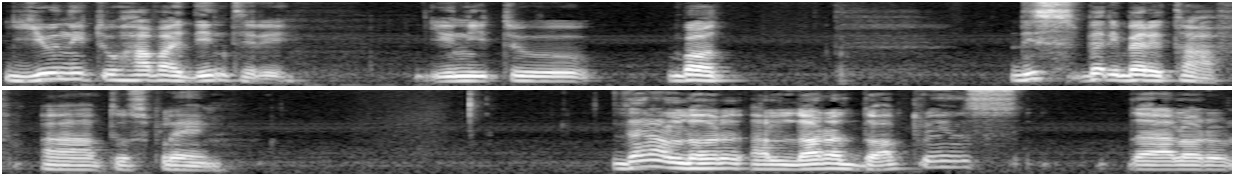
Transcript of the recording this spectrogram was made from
You need to have identity. You need to, but this is very very tough uh, to explain. There are a lot of, a lot of doctrines. There are a lot of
